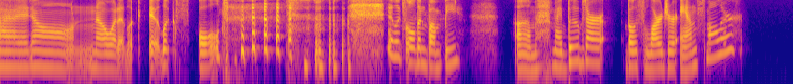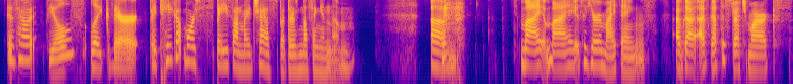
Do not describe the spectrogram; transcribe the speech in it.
I don't know what it look. It looks old. it looks old and bumpy. Um, my boobs are both larger and smaller. Is how it feels. Like they're they take up more space on my chest, but there's nothing in them. Um, my my so here are my things. I've got I've got the stretch marks.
